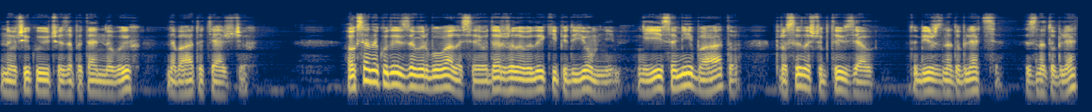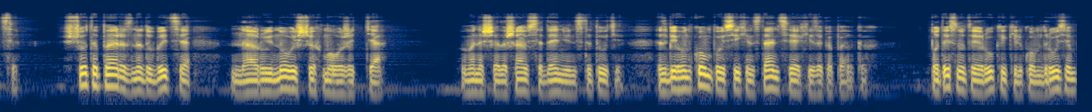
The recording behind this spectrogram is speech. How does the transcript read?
не очікуючи запитань нових, набагато тяжчих. Оксана кудись завербувалася і одержала великі підйомні. Їй самі багато просила, щоб ти взяв. Тобі ж знадобляться. Знадобляться? Що тепер знадобиться? На руйновищах мого життя. У мене ще лишався день в інституті, з бігунком по всіх інстанціях і закапелках, потиснути руки кільком друзям,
